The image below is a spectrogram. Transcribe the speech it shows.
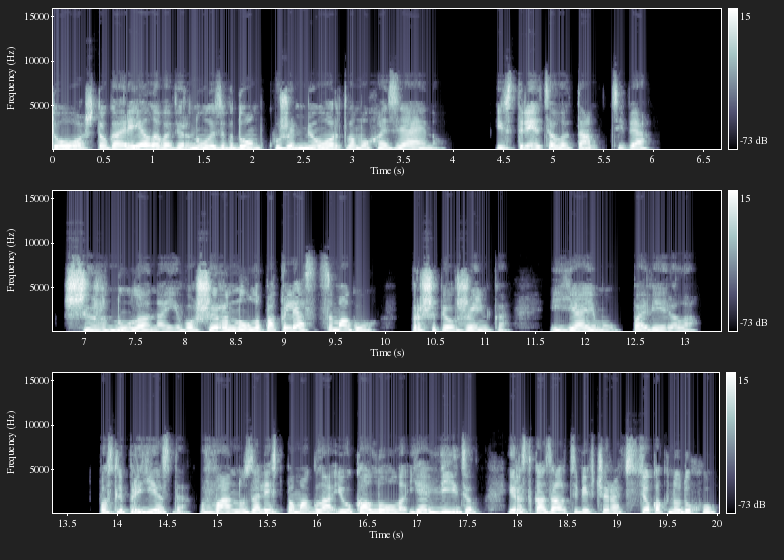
То, что Горелова вернулась в дом к уже мертвому хозяину и встретила там тебя. Ширнула она его, ширнула, поклясться могу, прошипел Женька, и я ему поверила. После приезда в ванну залезть помогла и уколола. Я видел и рассказал тебе вчера все как на духу.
